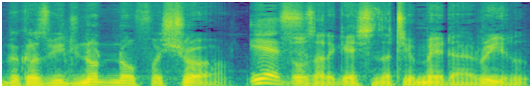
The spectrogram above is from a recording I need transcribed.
because we do not know for sure Yes. those allegations that you made are real.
